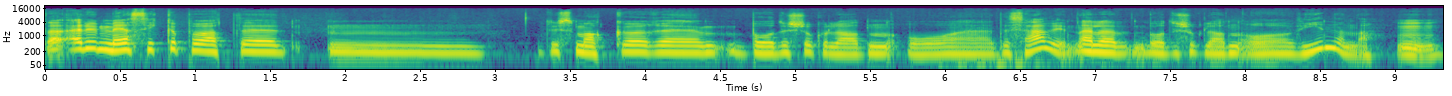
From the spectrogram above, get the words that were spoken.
Da er du mer sikker på at eh, mm, du smaker eh, både sjokoladen og dessertvin. Eller både sjokoladen og vinen, da. Mm.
